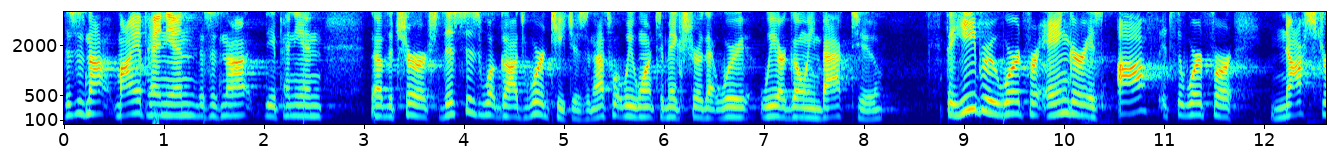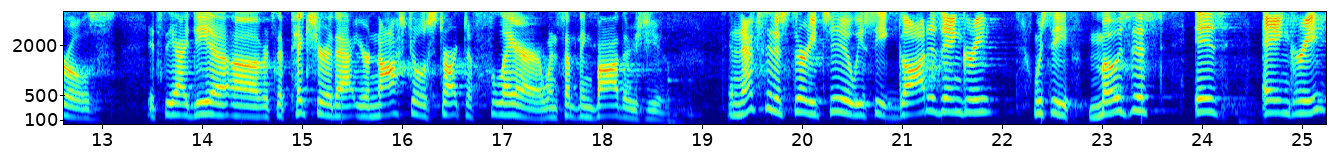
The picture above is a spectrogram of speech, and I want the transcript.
This is not my opinion. This is not the opinion of the church. This is what God's word teaches, and that's what we want to make sure that we we are going back to. The Hebrew word for anger is off. It's the word for nostrils. It's the idea of, it's the picture that your nostrils start to flare when something bothers you. And in Exodus 32, we see God is angry. We see Moses is angry,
